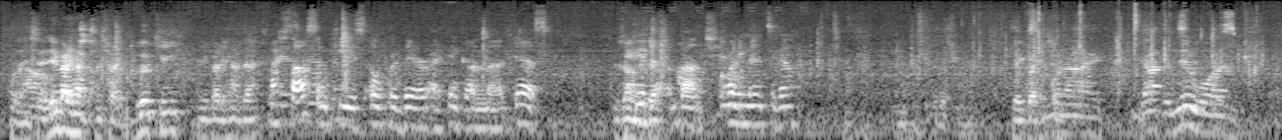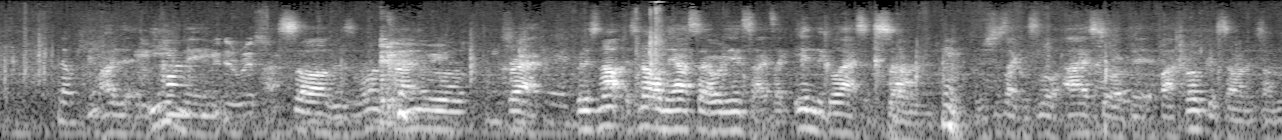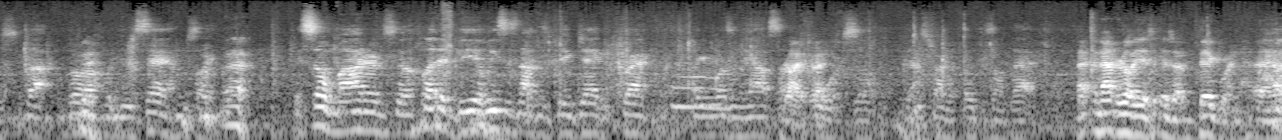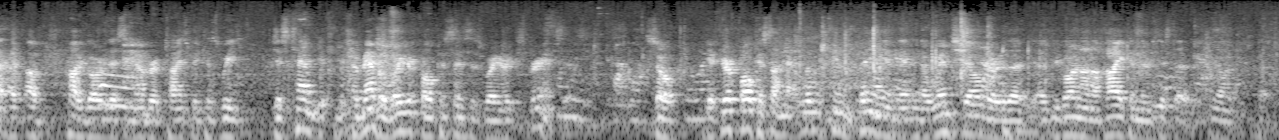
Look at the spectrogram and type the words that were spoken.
Hold on, so um, anybody have, I'm sorry, blue key, anybody have that? I saw some keys over there, I think, on the desk, Who's on the desk? about oh, twenty minutes ago. Big question. when I got the new one, by the evening, I saw this one tiny little crack. But it's not, it's not on the outside or the inside, it's like in the glass itself. Hmm. It's just like this little eyesore bit if I focus on it, so I'm just not going off what you were saying. I'm just like, it's so minor, I'm just gonna let it be. At least it's not this big jagged crack like it was on the outside Right, before. right. So I'm just trying to focus on that. And and that really is, is a big one. And I- I'll probably go over this a number of times because we just tend, to remember where your focus is, is where your experience is. So if you're focused on that little thin thing in the, in the windshield or the, uh, you're going on a hike and there's just a, you know,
